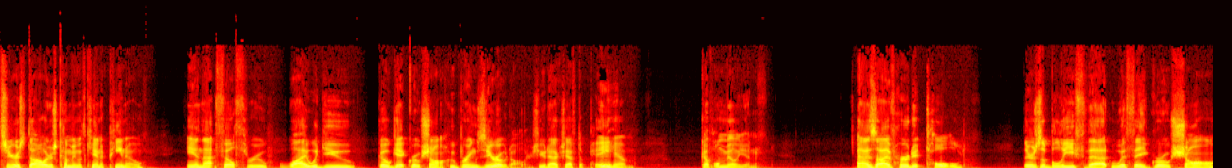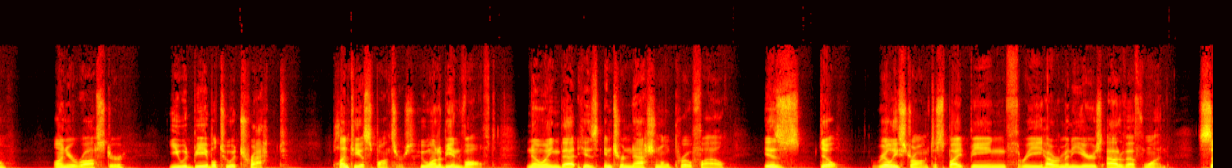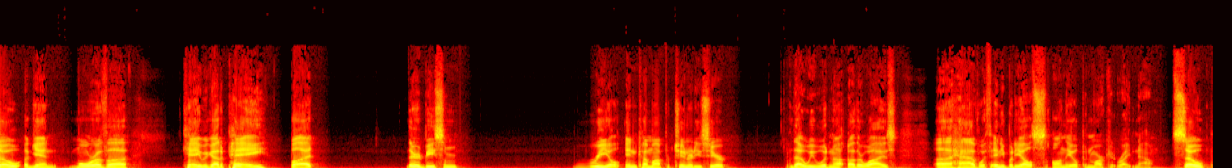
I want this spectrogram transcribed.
serious dollars coming with Canapino, and that fell through, why would you go get Grosjean, who brings zero dollars? You'd actually have to pay him a couple million. As I've heard it told, there's a belief that with a Grosjean on your roster, you would be able to attract plenty of sponsors who want to be involved, knowing that his international profile is still really strong despite being three, however many years out of F1. So, again, more of a okay, we got to pay, but there'd be some real income opportunities here that we would not otherwise uh, have with anybody else on the open market right now. So,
